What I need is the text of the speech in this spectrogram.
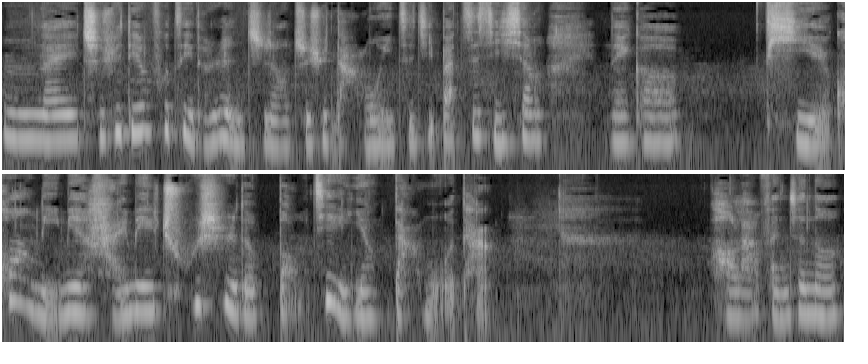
嗯，来持续颠覆自己的认知，然后持续打磨你自己，把自己像那个铁矿里面还没出世的宝剑一样打磨它。好啦，反正呢，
